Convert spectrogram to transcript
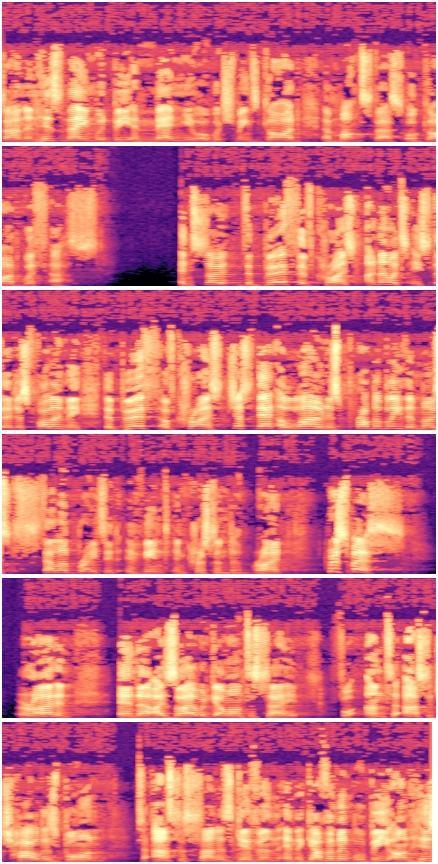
son, and his name would be Emmanuel Emmanuel, which means God amongst us or God with us. And so the birth of Christ, I know it's Easter, just follow me. The birth of Christ, just that alone is probably the most celebrated event in Christendom, right? Christmas, all right? And, and uh, Isaiah would go on to say, For unto us a child is born, to us a son is given, and the government will be on his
